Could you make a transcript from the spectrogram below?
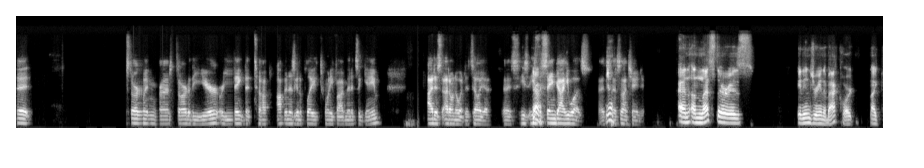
that start Quentin Grimes start of the year, or you think that Top- Toppin is going to play 25 minutes a game, I just I don't know what to tell you. And it's, he's he's Yeah. the same guy he was. That's, Yeah. that's not changing. And unless there is an injury in the backcourt, like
